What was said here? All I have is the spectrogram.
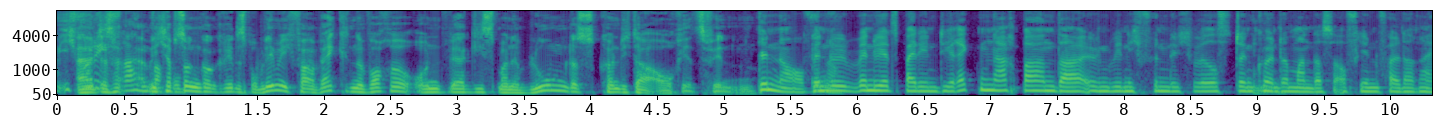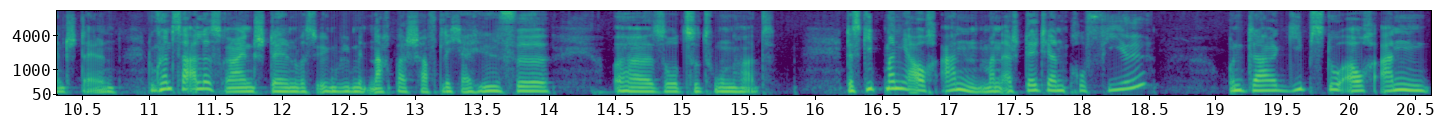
Ich Äh, das, fragen, ich habe so ein konkretes Problem. Ich fahre weg eine Woche und wer gießt meine Blumen? Das könnte ich da auch jetzt finden. Genau, wenn du wenn du jetzt bei den direkten Nachbarn da irgendwie nicht fündig wirst, dann könnte man das auf jeden Fall da reinstellen. Du kannst da alles reinstellen, was irgendwie mit nachbarschaftlicher Hilfe äh, so zu tun hat. Das gibt man ja auch an. Man erstellt ja ein Profil und da gibst du auch an,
